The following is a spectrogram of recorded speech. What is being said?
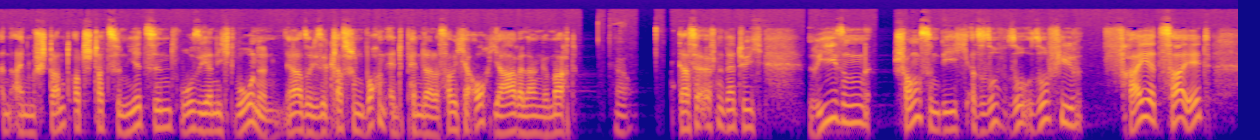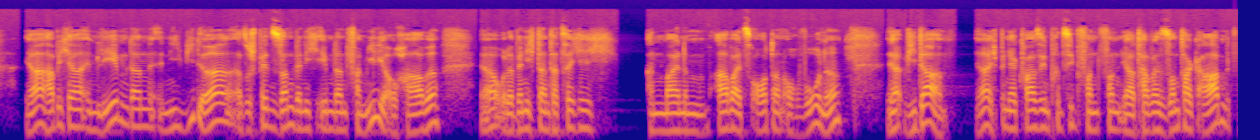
an einem Standort stationiert sind, wo sie ja nicht wohnen. Ja, also diese klassischen Wochenendpendler, das habe ich ja auch jahrelang gemacht. Ja. Das eröffnet natürlich riesen Chancen, die ich, also so, so, so viel freie Zeit, ja, habe ich ja im Leben dann nie wieder. Also spätestens dann, wenn ich eben dann Familie auch habe, ja, oder wenn ich dann tatsächlich an meinem Arbeitsort dann auch wohne, ja, wie da. Ja, ich bin ja quasi im Prinzip von, von ja, teilweise Sonntagabend,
